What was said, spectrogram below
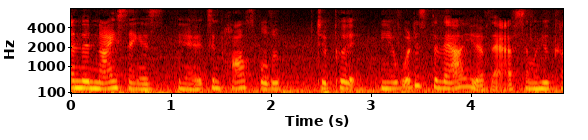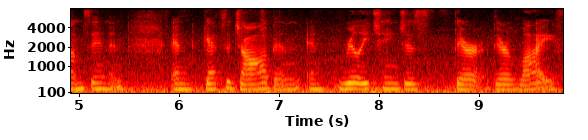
and the nice thing is, you know, it's impossible to to put, you know, what is the value of that of someone who comes in and and gets a job and and really changes their their life,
